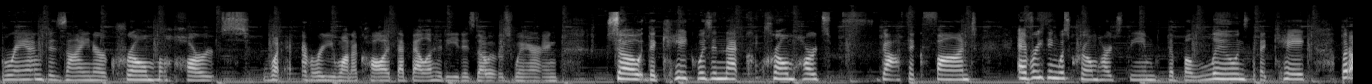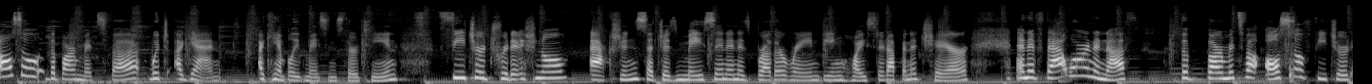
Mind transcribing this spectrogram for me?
brand designer chrome hearts, whatever you want to call it, that Bella Hadid is always wearing. So the cake was in that chrome hearts gothic font. Everything was Chrome Hearts themed the balloons, the cake, but also the bar mitzvah, which again, I can't believe Mason's 13, featured traditional actions such as Mason and his brother Reign being hoisted up in a chair. And if that weren't enough, the bar mitzvah also featured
